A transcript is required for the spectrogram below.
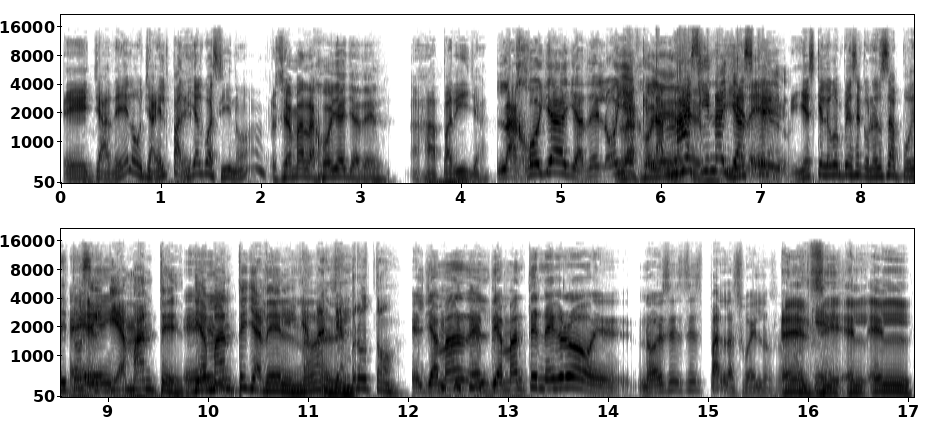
Eh, Yadel o Yael Padilla, algo así, ¿no? Se llama La Joya Yadel. Ajá, Padilla. La joya Yadel. Oye, La que joya la Yadel. máquina Y es, Yadel. que, y es que luego empiezan con esos apoditos. El diamante, el- diamante Yadel, ¿no? Diamante en bruto. El, llama- el diamante negro, eh, no, ese, ese es Palazuelos. ¿no? El, sí, el, el,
